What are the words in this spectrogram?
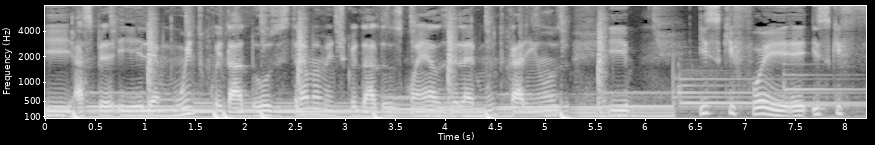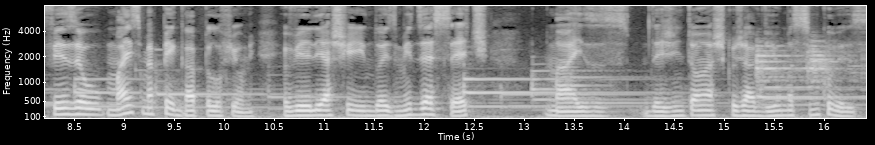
e, as, e ele é muito cuidadoso, extremamente cuidadoso com elas, ele é muito carinhoso e isso que foi, isso que fez eu mais me apegar pelo filme. Eu vi ele acho que em 2017, mas desde então acho que eu já vi umas cinco vezes.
